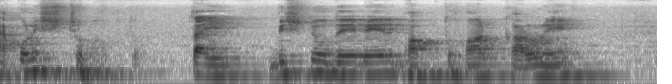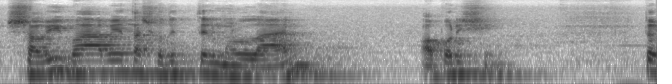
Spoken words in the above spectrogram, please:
একনিষ্ঠ ভক্ত। তাই বিষ্ণুদেবের ভক্ত হওয়ার কারণে স্বাভাবিকভাবে তার সতীত্বের মূল্যায়ন অপরিসীম। তো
